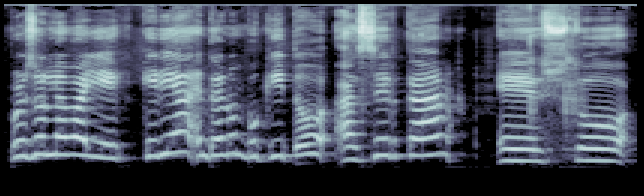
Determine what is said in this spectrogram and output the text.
Profesor Lavalle, quería entrar un poquito acerca esto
